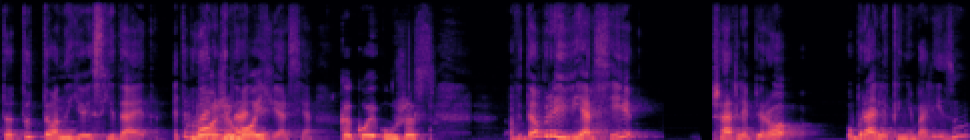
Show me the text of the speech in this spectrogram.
то тут-то он ее и съедает. Это была Боже оригинальная мой. версия. Какой ужас. В доброй версии Шарля Перо убрали каннибализм,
